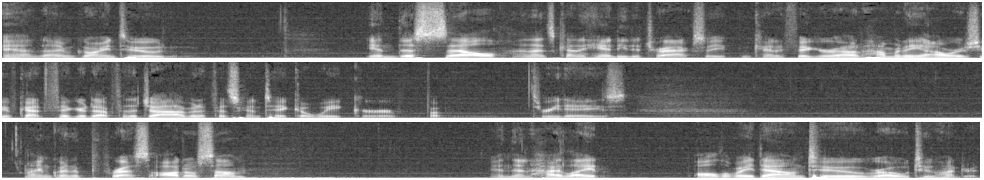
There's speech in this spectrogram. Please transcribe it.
And I'm going to, in this cell, and that's kind of handy to track so you can kind of figure out how many hours you've got figured up for the job and if it's going to take a week or three days. I'm going to press auto sum and then highlight all the way down to row 200.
